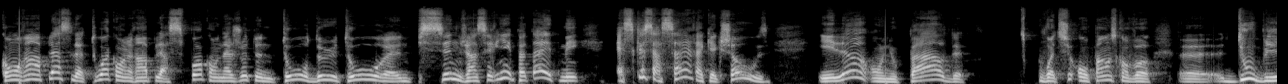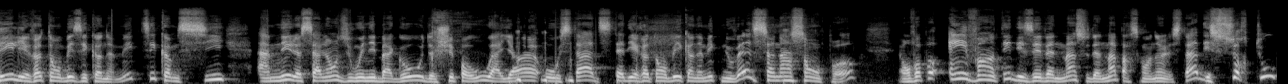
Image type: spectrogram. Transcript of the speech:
Qu'on remplace le toit, qu'on le remplace pas, qu'on ajoute une tour, deux tours, une piscine, j'en sais rien, peut-être, mais est-ce que ça sert à quelque chose? Et là, on nous parle de vois-tu, on pense qu'on va euh, doubler les retombées économiques, tu sais, comme si amener le salon du Winnebago de je sais pas où ailleurs au stade, c'était des retombées économiques nouvelles. Ce n'en sont pas. On va pas inventer des événements soudainement parce qu'on a un stade et surtout,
